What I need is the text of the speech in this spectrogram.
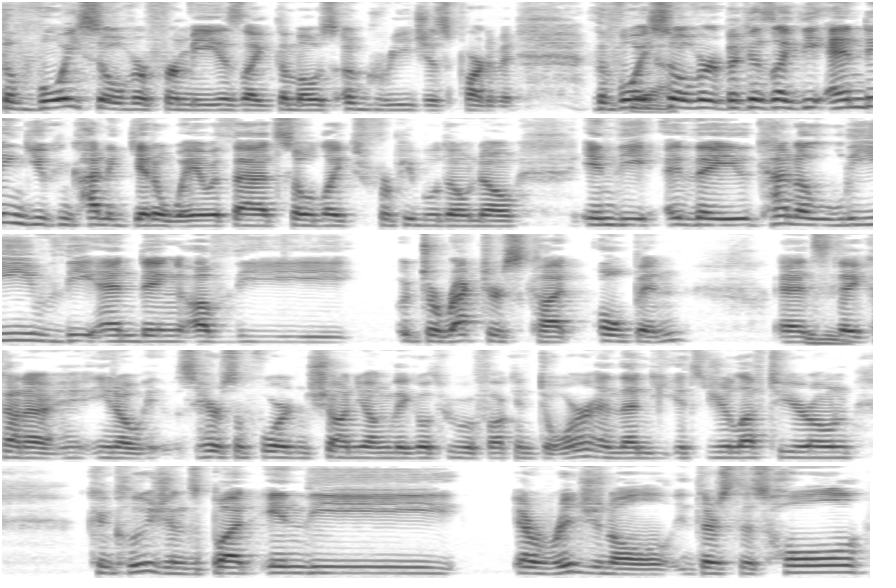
the voiceover for me is like the most egregious part of it. The voiceover because like the ending you can kind of get away with that. So like for people who don't know, in the they kind of leave the ending of the director's cut open. It's Mhm. they kind of you know Harrison Ford and Sean Young they go through a fucking door and then it's you're left to your own conclusions. But in the original, there's this whole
